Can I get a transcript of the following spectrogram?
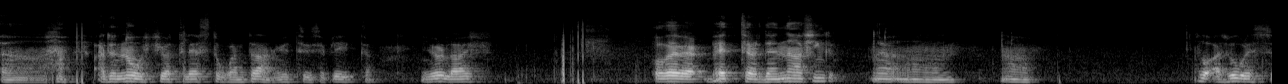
I don't know if you at least one time you eat this plate in your life however better than nothing uh, uh, so as always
